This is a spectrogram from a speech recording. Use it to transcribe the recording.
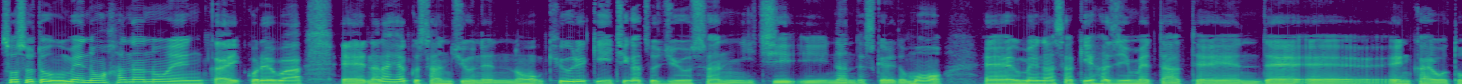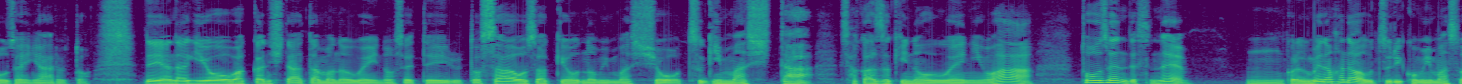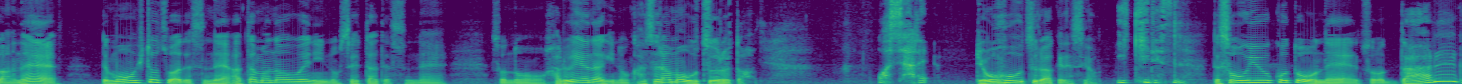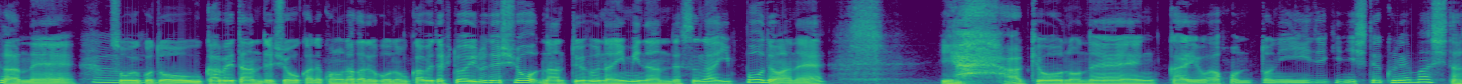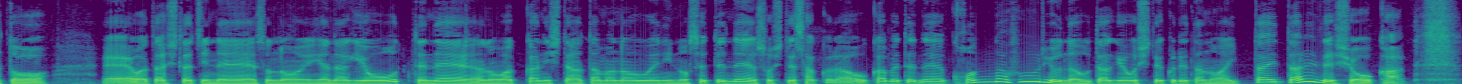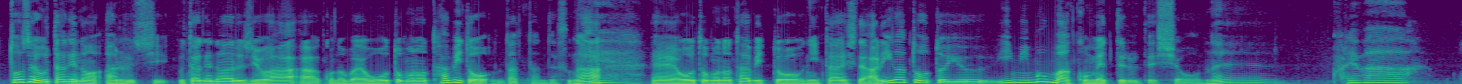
そうすると、梅の花の宴会。これは、えー730年の旧暦1月13日なんですけれども、えー梅が咲き始めた庭園で、えー宴会を当然やると。で、柳を輪っかにして頭の上に乗せていると、さあお酒を飲みましょう。継ぎました。杯の上には、当然ですね、うん、これ梅の花は映り込みますわね。で、もう一つはですね、頭の上に乗せたですね、その、春柳のかずらも映ると。おしゃれ。両方映るわけですよ。粋ですね。で、そういうことをね、その、誰がね、うんそういうことを浮かべたんでしょうかね。この中でこの浮かべた人はいるでしょう。なんていうふうな意味なんですが、一方ではね、いやー、今日のね、宴会は本当にいい時期にしてくれましたと。えー私たちね、その柳を折ってね、あの輪っかにして頭の上に乗せてね、そして桜を浮かべてね、こんな風流な宴をしてくれたのは一体誰でしょうか？当然宴の主、宴の主は、あこの場合大友の旅人だったんですが、えー大友の旅人に対してありがとうという意味もまあ込めてるでしょうね。これは、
